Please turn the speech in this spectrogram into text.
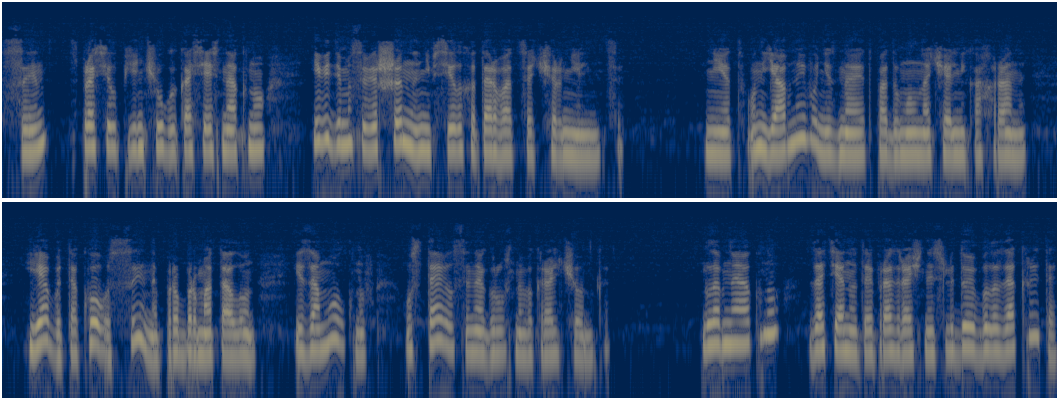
«Сын?» — спросил пьянчуга, косясь на окно, и, видимо, совершенно не в силах оторваться от чернильницы. «Нет, он явно его не знает», — подумал начальник охраны. «Я бы такого сына!» — пробормотал он и, замолкнув, уставился на грустного крольчонка. Главное окно, затянутое прозрачной слюдой, было закрыто,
